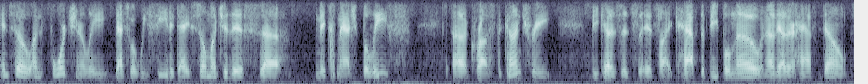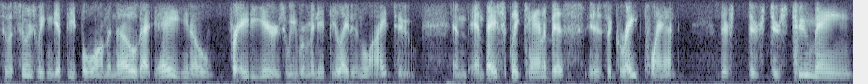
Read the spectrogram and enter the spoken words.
And so, unfortunately, that's what we see today. So much of this uh, mash belief uh, across the country because it's it's like half the people know and the other half don't. So as soon as we can get people on the know that hey, you know, for 80 years we were manipulated and lied to, and and basically cannabis is a great plant. There's there's there's two main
